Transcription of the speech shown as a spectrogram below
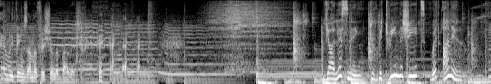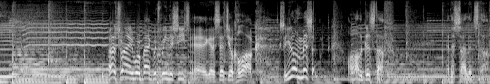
everything's unofficial about it. You're listening to Between the Sheets with Anil. That's right, we're back between the sheets. You gotta set your clock so you don't miss all the good stuff and the silent stuff.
